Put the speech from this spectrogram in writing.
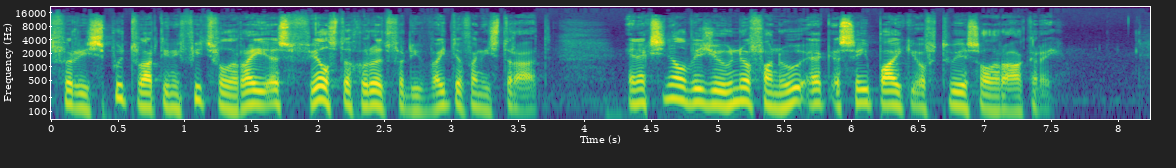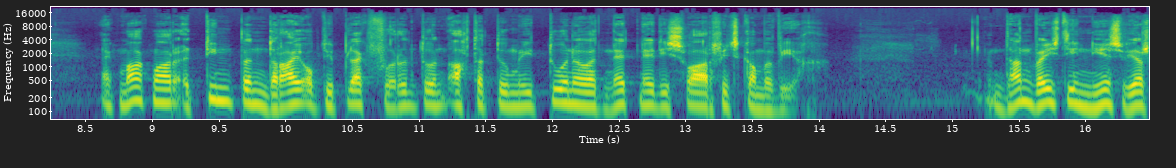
vir die spoed waarteen die fiets wil ry is veel te groot vir die wyte van die straat. En ek sien al visioene van hoe ek 'n sypaadjie of twee sal raakry. Ek maak maar 'n 10 punt draai op die plek vorentoe en agtertoe met die tone wat net net die swaar fiets kan beweeg. Dan wys die neus weer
